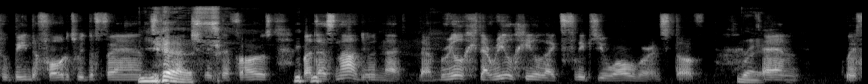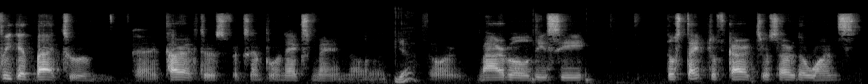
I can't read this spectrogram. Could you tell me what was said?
to be in the photos with the fans. Yes. take the photos, but that's not doing that. The real the real heel like flips you over and stuff. Right. And if we get back to uh, characters, for example, in X Men or Yeah. or Marvel, DC, those types of characters are the ones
